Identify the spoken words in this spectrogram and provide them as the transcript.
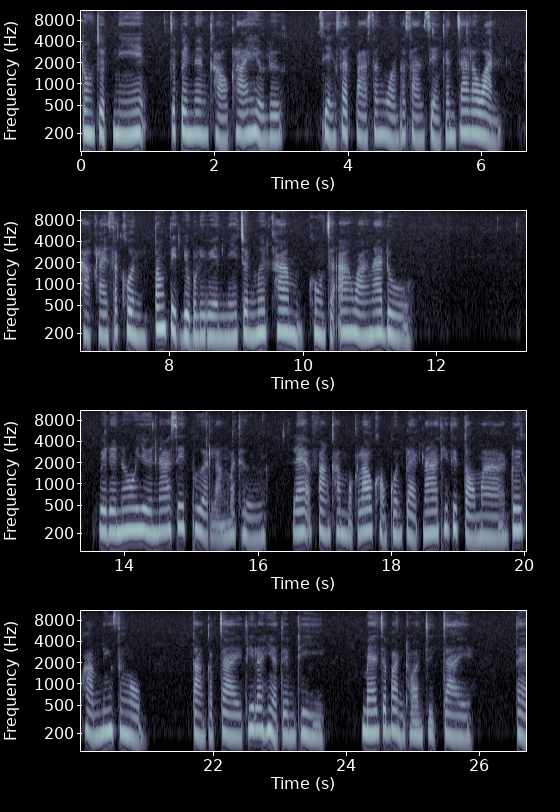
ตรงจุดนี้จะเป็นเนินเขาคล้ายเหวลึก เสียงสัตว์ป่าสงวนผสานเสียงกันจ้าละวัน หากใครสักคนต้องติดอยู่บริเวณนี้จนมืดค่ำคงจะอ้างว้างหน้าดู เวเดโนยืนหน้าซีดเผือดหลังมาถึง และฟังคำบอกเล่าของคนแปลกหน้าที่ติดต่อมาด้วยความนิ่งสงบ ต่างกับใจที่ละเหี่ยเต็มที แม้จะบั่นทอนจิตใจ แต่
